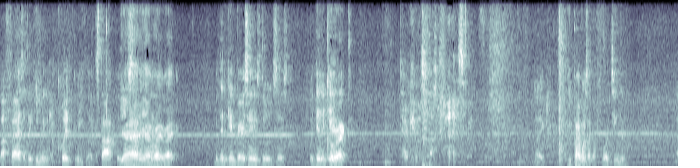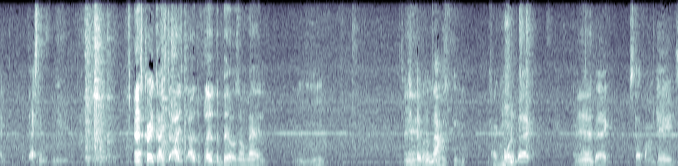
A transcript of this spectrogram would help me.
By fast, I think he meant like quick, where he could like stop. and Yeah, start yeah, right, right. But then again, Barry Sanders do exist. But then again, Correct. Tyreek Hill was fucking fast, bro. Like he probably was like a 14 now. Like that's mm, And that's crazy. 'cause I used, to, I, used to, I used to play with the Bills on Madden. mm-hmm. You Yeah. play with him now. A quarterback, a Yeah. running back, Stefon Diggs,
